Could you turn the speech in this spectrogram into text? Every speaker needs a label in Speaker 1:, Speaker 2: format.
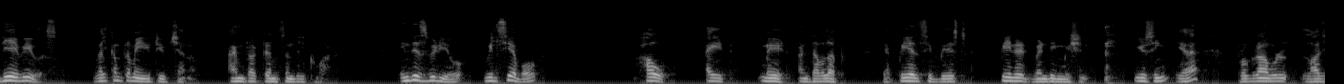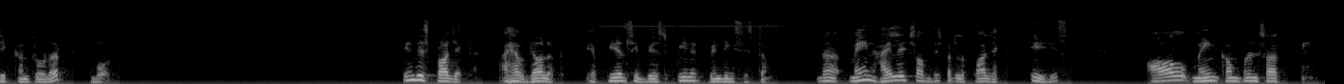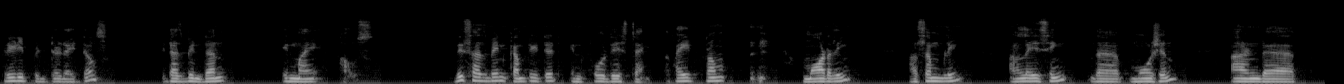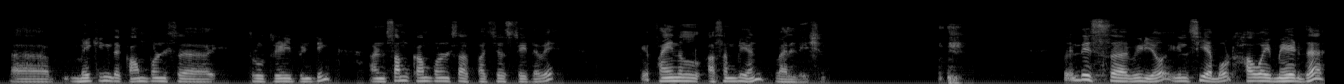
Speaker 1: Dear viewers, welcome to my YouTube channel. I am Dr. M. Senthil Kumar. In this video, we'll see about how I made and developed a PLC based peanut vending machine using a programmable logic controller board. In this project, I have developed a PLC based peanut vending system. The main highlights of this particular project is all main components are 3D printed items. It has been done in my house. This has been completed in four days time, right from modeling, assembling, analyzing the motion and uh, uh, making the components uh, through 3D printing and some components are purchased straight away. Okay, final assembly and validation. so in this uh, video, you'll see about how I made the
